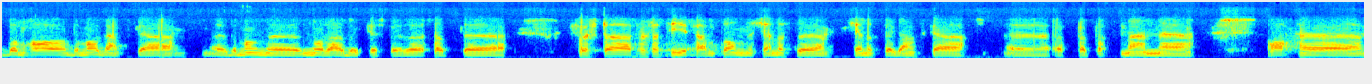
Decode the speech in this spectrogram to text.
de, har, de har ganska, de har några duktiga spelare så att första, första 10-15 kändes det, kändes det ganska eh, öppet. Men eh, ja, eh,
